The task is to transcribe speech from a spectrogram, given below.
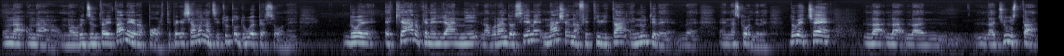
una, una, una, orizzontalità nei rapporti, perché siamo innanzitutto due persone dove è chiaro che negli anni lavorando assieme nasce un'affettività inutile beh, nascondere, dove c'è la, la, la, la giusta,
